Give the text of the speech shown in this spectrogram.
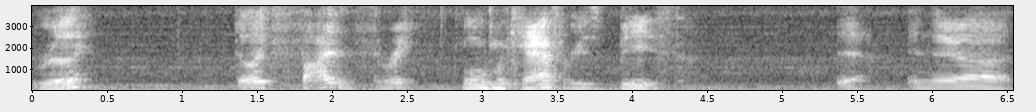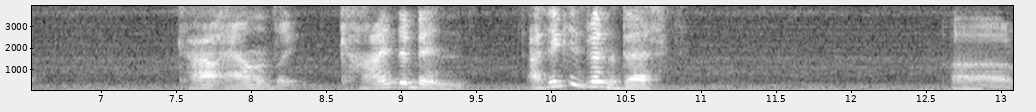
Really? They're like five and three. Well, McCaffrey's beast. Yeah, and they're uh, Kyle Allen's like kind of been. I think he's been the best. Uh,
